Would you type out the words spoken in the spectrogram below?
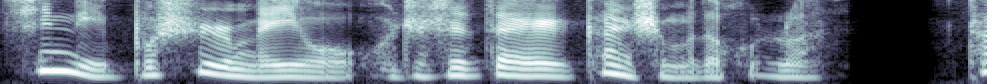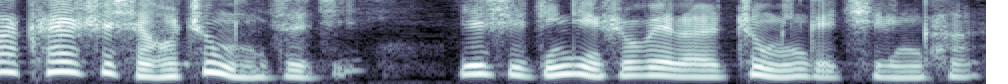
心里不是没有我这是在干什么的混乱。他开始想要证明自己，也许仅仅是为了证明给麒麟看。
